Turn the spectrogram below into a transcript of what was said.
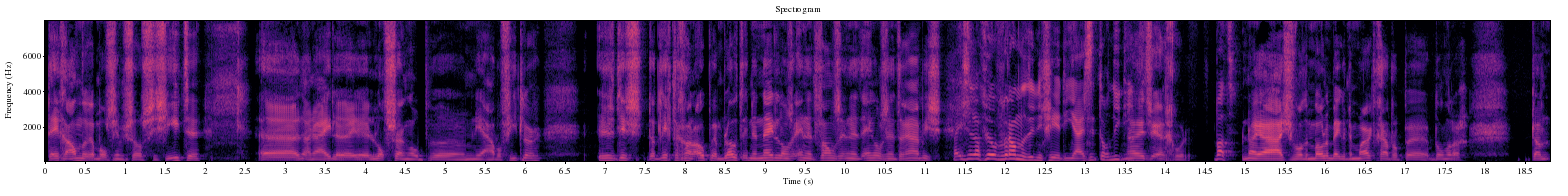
Tegen andere moslims zoals Sisiïten. Eh nou, een hele, lofzang op eh, meneer Adolf Hitler. Dus het is, dat ligt er gewoon open en bloot in het Nederlands, in het Frans, in het Engels, in het Arabisch. Maar is er dan veel veranderd in die 14 jaar? Is dit toch niet iets? Nee, het is erg geworden. Wat? Nou ja, als je bijvoorbeeld in Molenbeek op de markt gaat op, eh, op donderdag, dan...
